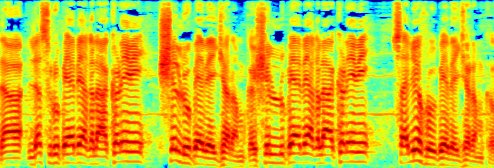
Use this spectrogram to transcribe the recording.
دا لس روپۍ به غلا کړی وي شل روپۍ به جرم کو شل روپۍ به غلا کړی وي څلوېښت روپۍ به جرم کو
